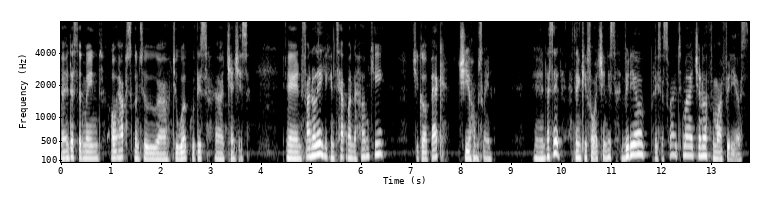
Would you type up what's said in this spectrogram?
Uh, it doesn't mean all apps going to uh, to work with these uh, changes. And finally, you can tap on the home key to go back to your home screen. And that's it. Thank you for watching this video. Please subscribe to my channel for more videos.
